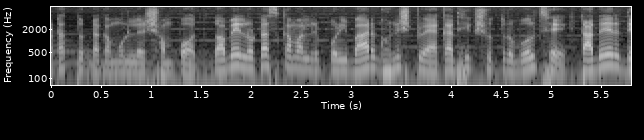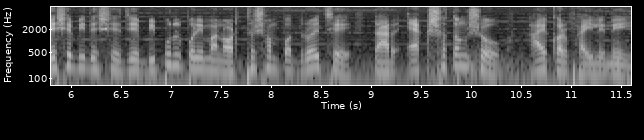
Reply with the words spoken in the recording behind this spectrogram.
আটাত্তর টাকা মূল্যের সম্পদ। তবে লোটাস কামালের পরিবার ঘনিষ্ঠ একাধিক সূত্র বলছে, তাদের দেশে বিদেশে যে বিপুল পরিমাণ অর্থ সম্পদ রয়েছে, তার এক শতাংশ আয়কর ফাইলে নেই।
